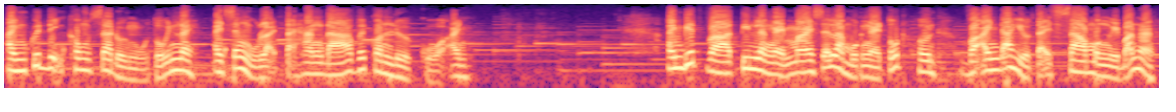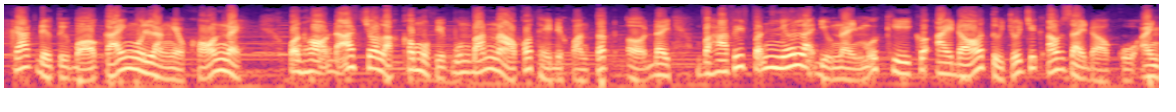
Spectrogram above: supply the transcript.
Anh quyết định không ra đồi ngủ tối nay, anh sẽ ngủ lại tại hang đá với con lừa của anh. Anh biết và tin là ngày mai sẽ là một ngày tốt hơn và anh đã hiểu tại sao mọi người bán hàng khác đều từ bỏ cái ngôi làng nghèo khó này. Bọn họ đã cho là không một việc buôn bán nào có thể được hoàn tất ở đây và Hafiz vẫn nhớ lại điều này mỗi khi có ai đó từ chối chiếc áo dài đỏ của anh.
